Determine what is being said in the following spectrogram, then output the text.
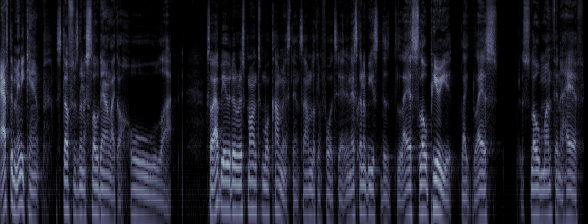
after minicamp, stuff is gonna slow down like a whole lot. So I'll be able to respond to more comments then. So I'm looking forward to that, and that's gonna be the last slow period, like last slow month and a half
